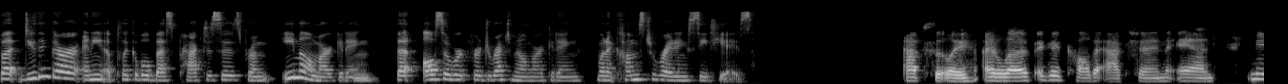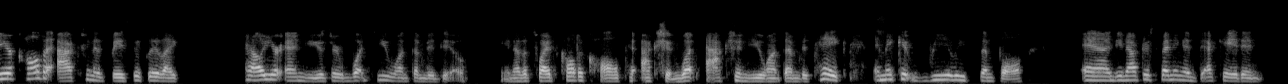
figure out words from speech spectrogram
but do you think there are any applicable best practices from email marketing that also work for direct mail marketing when it comes to writing CTAs? Absolutely. I love a good call to action. And you know, your call to action is basically like tell your end user what do you want them to do you know that's why it's called a call to action what action do you want them to take and make it really simple and you know after spending a decade in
